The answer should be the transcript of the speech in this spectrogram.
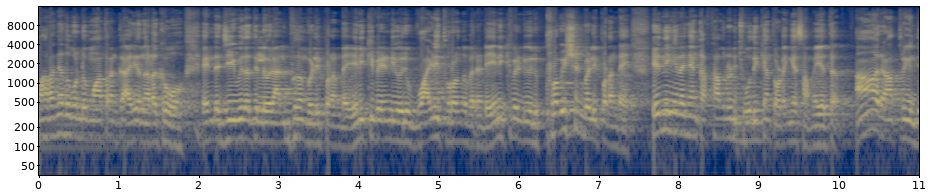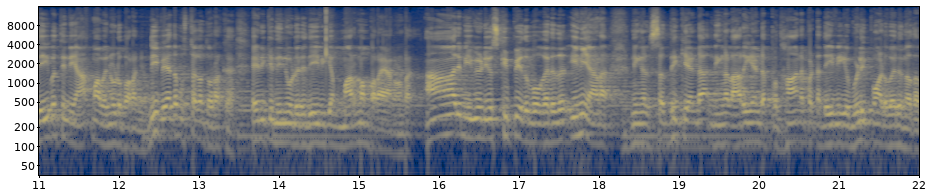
പറഞ്ഞതുകൊണ്ട് മാത്രം കാര്യം നടക്കുമോ എന്റെ ജീവിതത്തിൽ ഒരു അത്ഭുതം വെളിപ്പെടണ്ടേ? എനിക്ക് വേണ്ടി ഒരു വഴി തുറന്നു വരണ്ടേ? എനിക്ക് വേണ്ടി ഒരു പ്രൊവിഷൻ വെളിപ്പെടണ്ടേ? എന്നിങ്ങനെ ഞാൻ കർത്താവിനോട് ചോദിക്കാൻ തുടങ്ങിയ സമയത്ത് ആ രാത്രിയിൽ ദൈവത്തിന്റെ ആത്മാവ് എന്നോട് പറഞ്ഞു നീ വേദപുസ്തകം തുറക്ക് എനിക്ക് നിന്നോട് ഒരു ദൈവിക മർമ്മം പറയാറുണ്ട് ആരും ഈ വീഡിയോ സ്കിപ്പ് ചെയ്തു പോകരുത്. ഇനിയാണ് നിങ്ങൾ ശ്രദ്ധിക്കേണ്ട നിങ്ങൾ അറിയേണ്ട പ്രധാനപ്പെട്ട ദൈവിക വെളിപ്പാട് വരുന്നത്.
